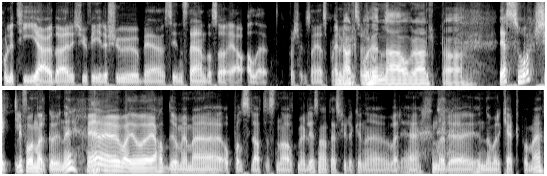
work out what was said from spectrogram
Politiet er jo der 24-7 med sin stand, og så ja, alle forskjellige sånne e-sportorganisasjoner. Narkohunder overalt og jeg så skikkelig få narkohunder. Jeg, var jo, jeg hadde jo med meg oppholdstillatelsen og alt mulig, sånn at jeg skulle kunne være når hundene markerte på meg.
